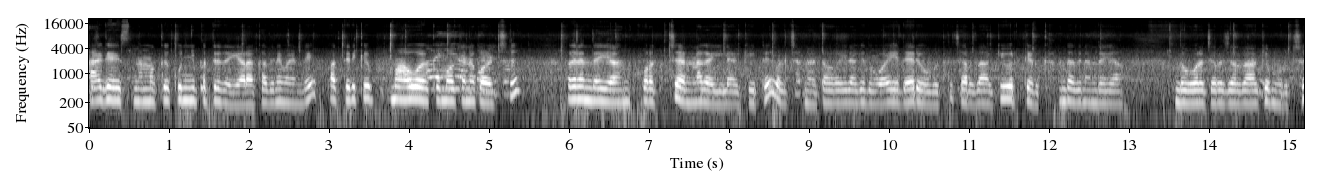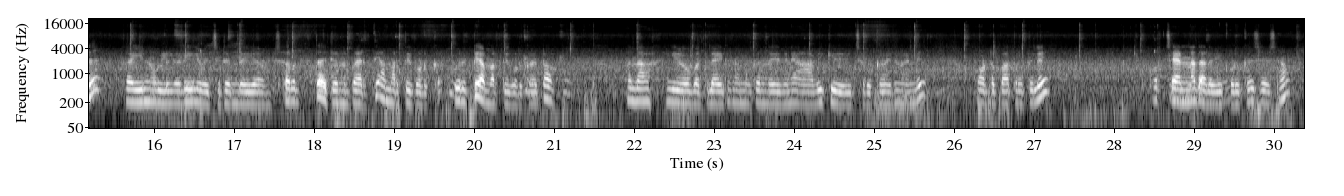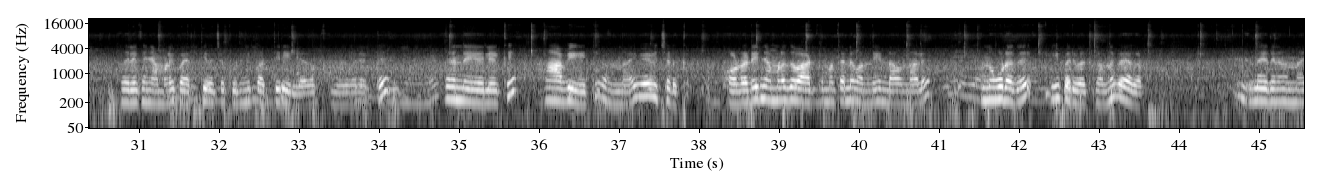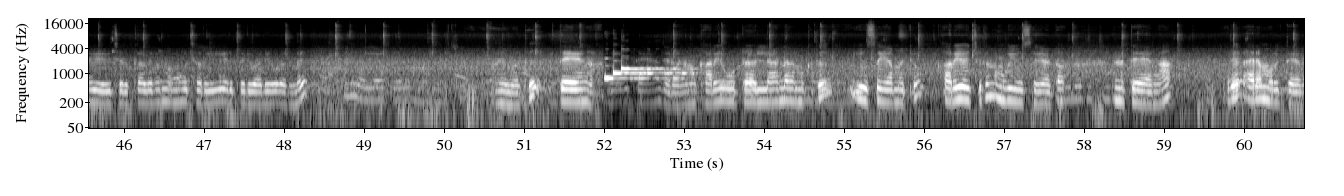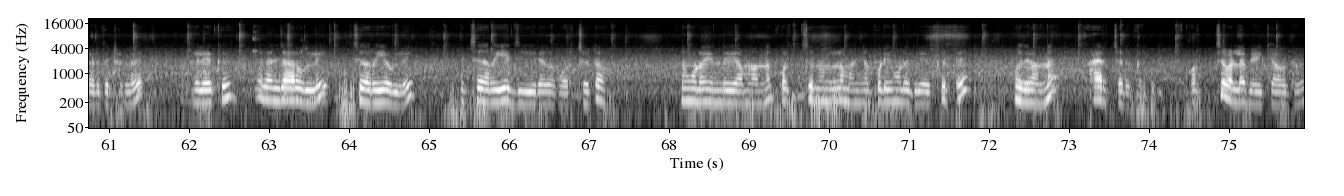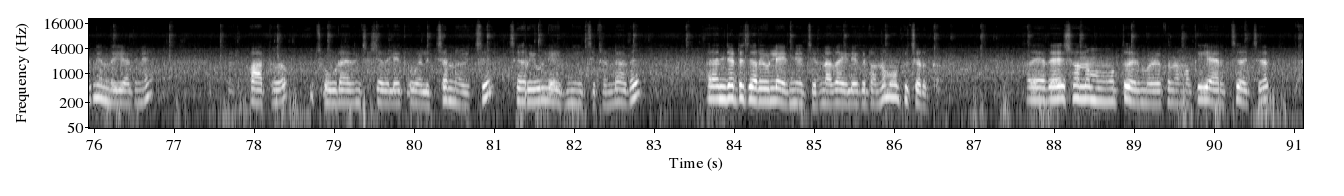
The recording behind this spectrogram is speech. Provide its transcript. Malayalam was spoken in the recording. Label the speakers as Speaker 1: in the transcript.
Speaker 1: ഹായ് ഗേസ് നമുക്ക് കുഞ്ഞിപ്പത്തിരി തയ്യാറാക്കാം. അതിന് വേണ്ടി പത്തിരിക്ക് മാവ് കുഴക്കുമ്പോൾ തന്നെ കുഴച്ച് അതിനെന്താ ചെയ്യാം? കുറച്ച് എണ്ണ കയ്യിലാക്കിയിട്ട് വെളിച്ചെണ്ണ കേട്ടോ കയ്യിലാക്കി ഇതുപോലെ ഇതേ രൂപത്തിൽ ചെറുതാക്കി ഉരുട്ടിയെടുക്കുക എന്നിട്ട് അതിനെന്താ ചെയ്യുക ഇതുപോലെ ചെറു ചെറുതാക്കി മുറിച്ച് കയ്യിനുള്ളിലടിയിൽ വെച്ചിട്ട് എന്ത് ചെയ്യാം? ചെറുതായിട്ടൊന്ന് പരത്തി അമർത്തി കൊടുക്കുക. ഉരുട്ടി അമർത്തി കൊടുക്കുക കേട്ടോ. എന്നാൽ ഈ രൂപത്തിലായിട്ട് നമുക്ക് എന്ത് ഇതിനെ ആവിക്ക് വേവിച്ചെടുക്കുക അതിന് വേണ്ടി ഓട്ടപാത്രത്തിൽ കുറച്ച് എണ്ണ തടവി കൊടുക്കുക ശേഷം അതിലേക്ക് നമ്മൾ പരത്തി വെച്ച കുഞ്ഞി പത്തിരി ഇല്ല അതൊക്കെ മുഴുവനിട്ട് അതിന്റെ ആവി കയറ്റി നന്നായി വേവിച്ചെടുക്കുക ഓൾറെഡി നമ്മളിത് വാട്ടുമ്പോൾ തന്നെ വന്തി ഉണ്ടാവുന്നാൽ ഒന്നുകൂടെ അത് ഈ പരുവത്തിൽ ഒന്ന് വേകണം. എന്നാൽ ഇതിനെ നന്നായി വേവിച്ചെടുക്കുക. അതിനും നമുക്ക് ചെറിയൊരു പരിപാടി കൂടെ ഉണ്ട്. നമുക്ക് തേങ്ങ കറി കൂട്ടമില്ലാണ്ട് നമുക്കിത് യൂസ് ചെയ്യാൻ പറ്റും. കറി വെച്ചിട്ട് നമുക്ക് യൂസ് ചെയ്യാം കേട്ടോ. പിന്നെ തേങ്ങ. ഒരു അരമുറി തേങ്ങ എടുത്തിട്ടുണ്ട്. അതിലേക്ക് ഒരു അഞ്ചാറ് ഉള്ളി ചെറിയ ഉള്ളി ചെറിയ ജീരകം കുറച്ച് കേട്ടോ. ഇതും കൂടെ എന്ത് ചെയ്യാം? നമ്മളൊന്ന് കുറച്ച് നല്ല മഞ്ഞൾപ്പൊടിയും കൂടെ ഇതിലേക്ക് ഇട്ട് ഇതിനൊന്ന് അരച്ചെടുക്കാം. കുറച്ച് വെള്ളം ഉപയോഗിക്കാം കേട്ടോ. ഇനി എന്ത് ചെയ്യുക അതിന്? പാത്രം ചൂടായതിനു ശേഷം അതിലേക്ക് വെളിച്ചെണ്ണ ഒഴിച്ച് ചെറിയ ഉള്ളി അരിഞ്ഞ് വെച്ചിട്ടുണ്ട്. അത് ഒരു അഞ്ചെട്ട് ചെറിയുള്ളി അരിഞ്ഞ് വെച്ചിട്ടുണ്ട് അത് അതിലേക്കിട്ടൊന്ന് മൂപ്പിച്ചെടുക്കാം. അത് ഏകദേശം ഒന്ന് മൂത്ത് വരുമ്പോഴേക്കും നമുക്ക് ഈ അരച്ച് വെച്ച്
